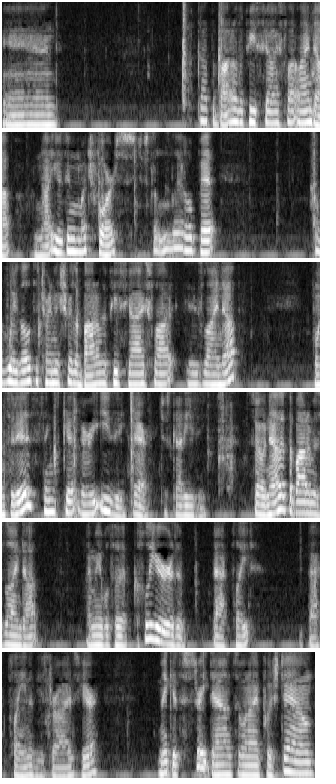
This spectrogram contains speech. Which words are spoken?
And I've got the bottom of the PCI slot lined up. I'm not using much force, just a little bit of wiggle to try to make sure the bottom of the PCI slot is lined up. Once it is, things get very easy. There, just got easy. So now that the bottom is lined up, I'm able to clear the back plate, back plane of these drives here, make it straight down so when I push down,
